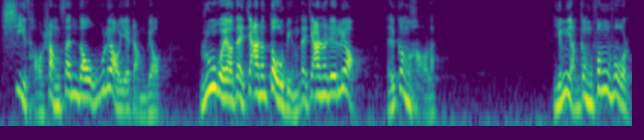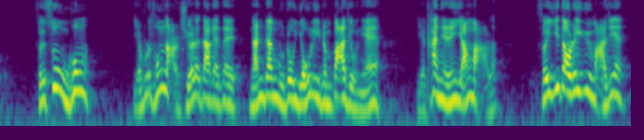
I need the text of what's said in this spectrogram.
细草上三刀，无料也长膘。如果要再加上豆饼，再加上这料，那就更好了，营养更丰富了。所以孙悟空呢，也不知道从哪儿学来，大概在南瞻部洲游历这么八九年呀，也看见人养马了。所以一到这御马监，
